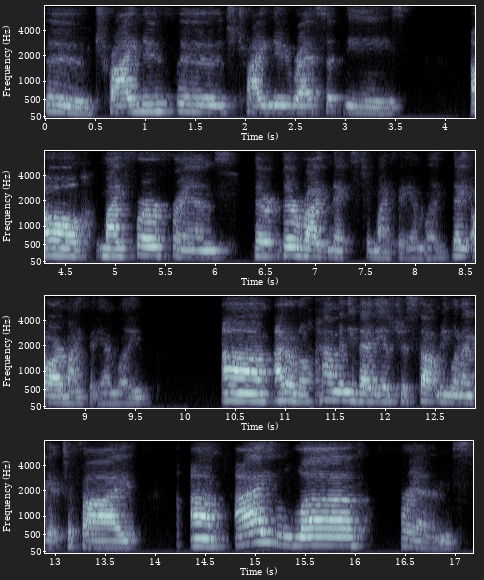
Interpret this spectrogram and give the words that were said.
food, try new foods, try new recipes. Oh, my fur friends, they're they're right next to my family. They are my family. Um, I don't know how many that is. Just stop me when I get to five. Um, I love friends.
